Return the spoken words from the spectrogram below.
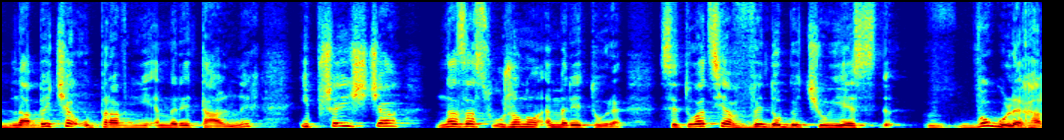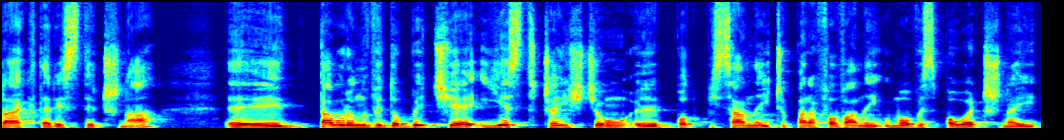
nabycia uprawnień emerytalnych i przejścia na zasłużoną emeryturę. Sytuacja w wydobyciu jest w ogóle charakterystyczna. Y, Tauron Wydobycie jest częścią y, podpisanej czy parafowanej umowy społecznej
